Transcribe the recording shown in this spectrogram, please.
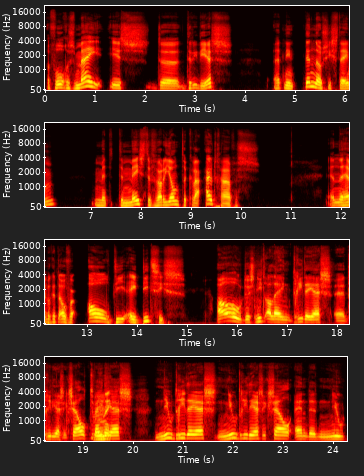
volgens mij is de 3DS het Nintendo-systeem met de meeste varianten qua uitgaves. En dan heb ik het over al die edities. Oh, dus niet alleen 3DS, eh 3DS XL, 2DS, nieuw 3DS, nieuw 3DS XL en de nieuw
